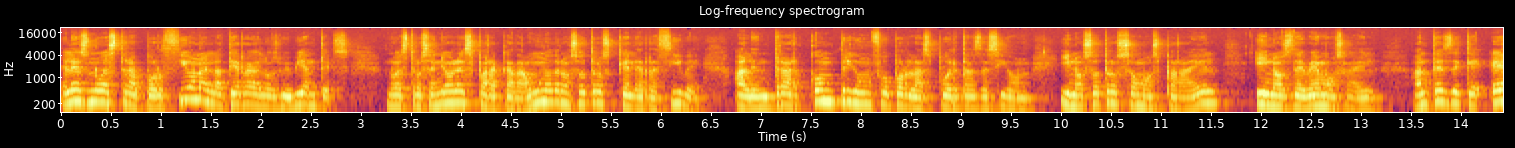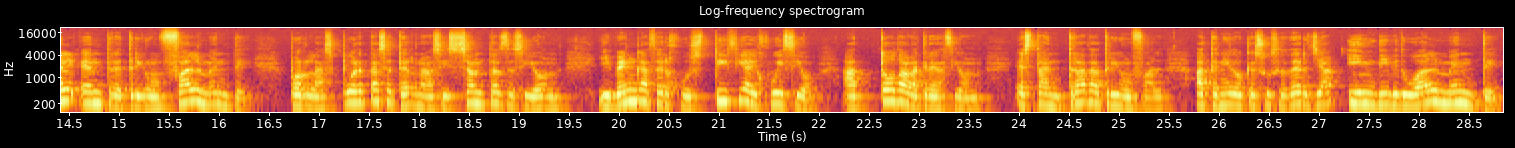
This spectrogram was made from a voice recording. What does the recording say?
Él es nuestra porción en la tierra de los vivientes, nuestro Señor es para cada uno de nosotros que le recibe al entrar con triunfo por las puertas de Sión, y nosotros somos para Él y nos debemos a Él, antes de que Él entre triunfalmente por las puertas eternas y santas de Sión y venga a hacer justicia y juicio a toda la creación. Esta entrada triunfal ha tenido que suceder ya individualmente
